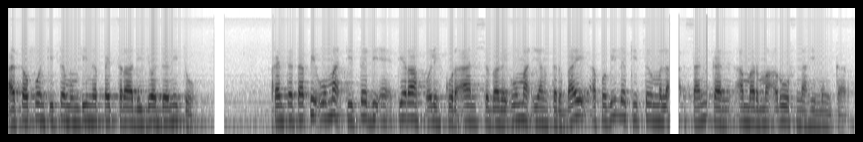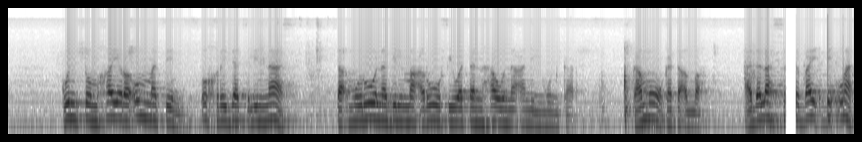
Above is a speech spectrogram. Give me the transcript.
ataupun kita membina Petra di Jordan itu akan tetapi umat kita diiktiraf oleh Quran sebagai umat yang terbaik apabila kita melaksanakan amar ma'ruf nahi mungkar. Kuntum khaira ummatin ukhrijat linnas ta'muruna bil ma'ruf wa tanhauna 'anil munkar. Kamu kata Allah adalah sebaik-baik umat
